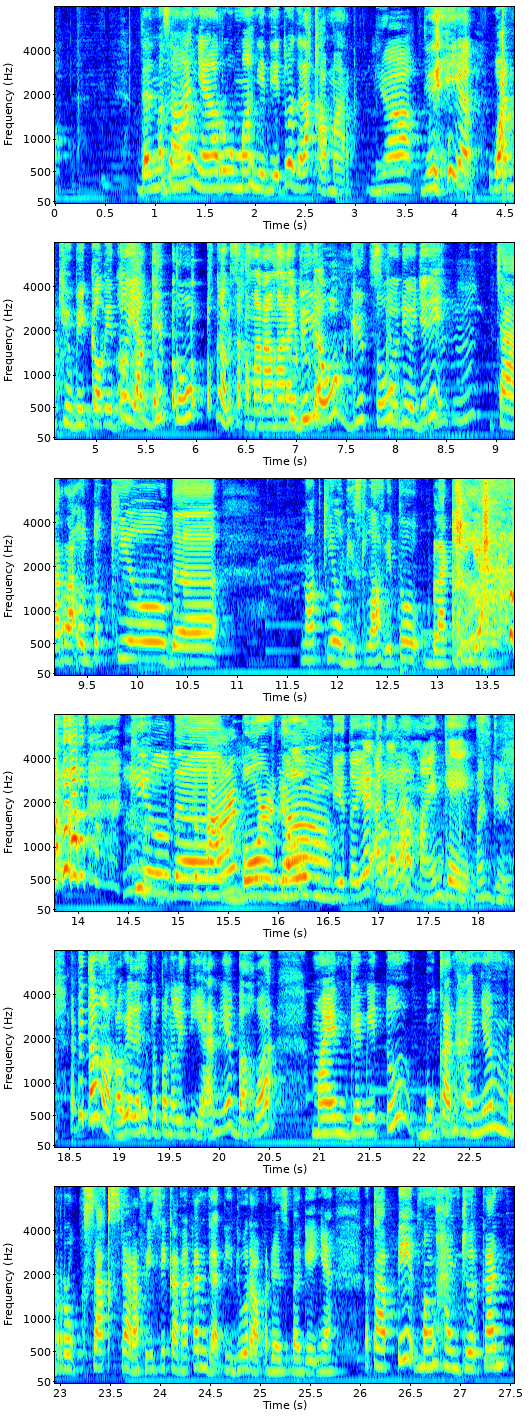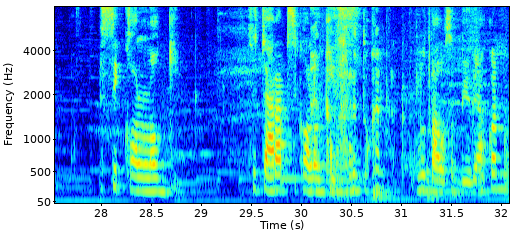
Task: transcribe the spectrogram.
Dan masalahnya rumahnya dia itu adalah kamar. ya Jadi ya one cubicle itu Oh, yang gitu. nggak bisa ke mana-mana studio juga. gitu. studio jadi cara untuk kill the not kill this love itu Blackpink ya kill the, The time, boredom ya. gitu ya adalah main games Main game. tapi tau nggak kau ada satu penelitian ya bahwa main game itu bukan hanya merusak secara fisik karena kan nggak tidur apa dan sebagainya tetapi menghancurkan psikologi secara psikologis kemarin tuh kan lu tahu sendiri aku kan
